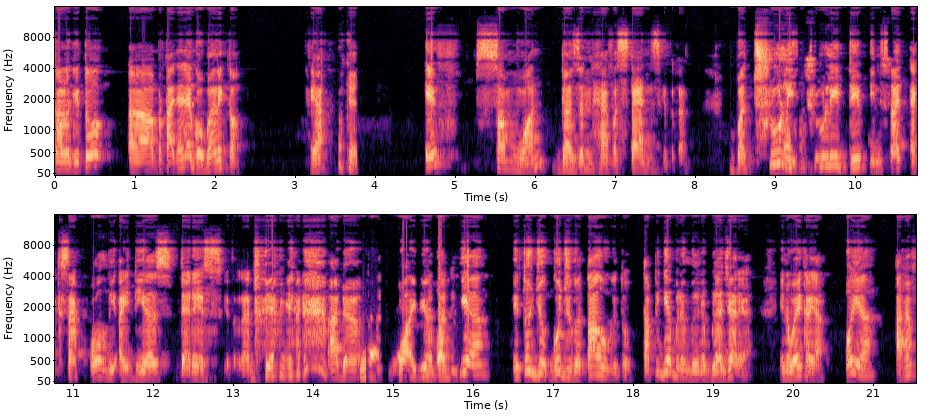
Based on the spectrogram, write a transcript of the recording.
kalau gitu uh, pertanyaannya gue balik kok ya. Oke. Okay. if someone doesn't have a stance gitu kan. But truly truly deep inside accept all the ideas that is gitu kan. Yang ada yeah, idea yeah, tadi. dia itu gue juga tahu gitu. Tapi dia benar-benar belajar ya. In a way kayak oh ya yeah, I have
